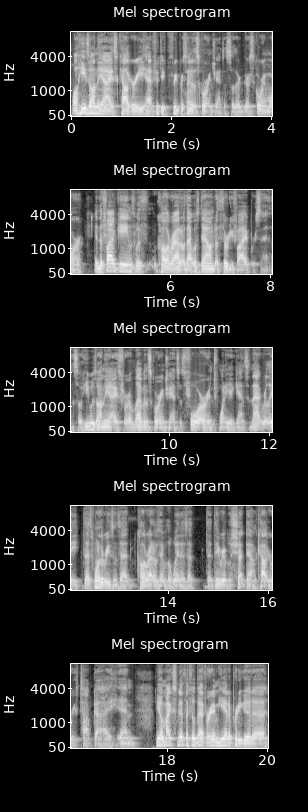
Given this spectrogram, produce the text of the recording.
while he's on the ice, Calgary had 53% of the scoring chances. So they're they're scoring more. In the five games with Colorado, that was down to 35%. And so he was on the ice for 11 scoring chances, 4 and 20 against. And that really that's one of the reasons that Colorado was able to win is that that they were able to shut down Calgary's top guy. And you know, Mike Smith, I feel bad for him. He had a pretty good uh,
